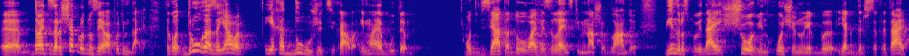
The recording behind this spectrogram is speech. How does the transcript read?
Е, давайте зараз ще про одну заяву, а потім далі. Так от, друга заява, яка дуже цікава і має бути от взята до уваги Зеленським і нашою владою, він розповідає, що він хоче, ну якби як держсекретар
